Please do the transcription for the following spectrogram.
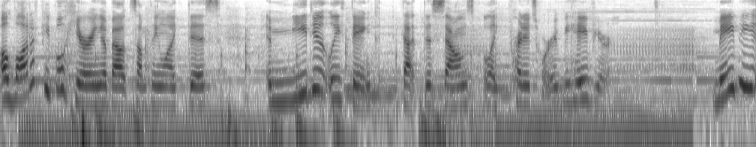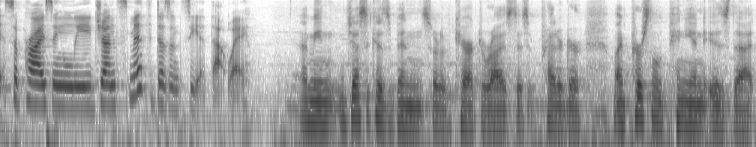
A lot of people hearing about something like this immediately think that this sounds like predatory behavior. Maybe, surprisingly, Jen Smith doesn't see it that way. I mean, Jessica's been sort of characterized as a predator. My personal opinion is that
